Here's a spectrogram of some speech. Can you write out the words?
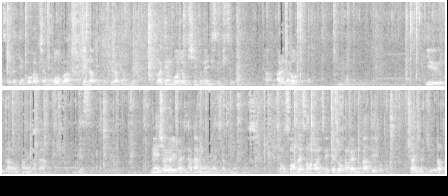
そういった憲法学者の多くは違憲だと言ってるわけなのでこれは憲法上きちんと明記する必要があるだろうというあの考え方です。名称よりやっぱり中身の方が大事だと思ってますし、その存在そのものについてどう考えるのかということが非常に重要だと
